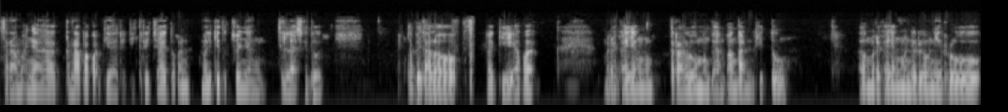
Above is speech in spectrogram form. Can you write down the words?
ceramahnya kenapa kok dia ada di gereja itu kan memiliki tujuan yang jelas gitu. Tapi kalau bagi apa mereka yang terlalu menggampangkan gitu, eh, mereka yang meniru-niru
